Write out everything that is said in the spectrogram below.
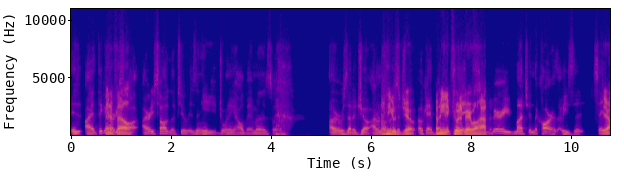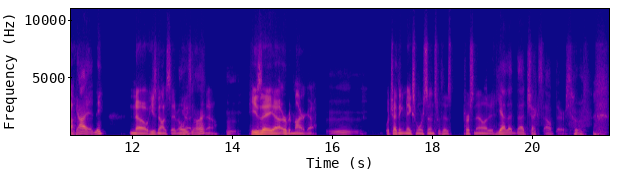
is I think I already NFL. saw I already saw it though too. Isn't he joining Alabama as a or was that a joke? I don't know. I think it was a joke. Okay, I mean, it could have very well happened. Very much in the car though. He's the same Yeah. guy, isn't he? no he's not a Saban Oh, guy he's not? no Hmm. he's a uh, urban meyer guy Mm. which i think makes more sense with his personality Yeah, that that checks out there. So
